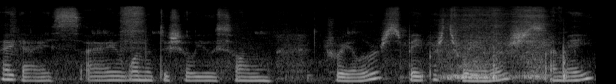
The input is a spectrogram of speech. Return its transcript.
Hi guys, I wanted to show you some trailers, paper trailers I made.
